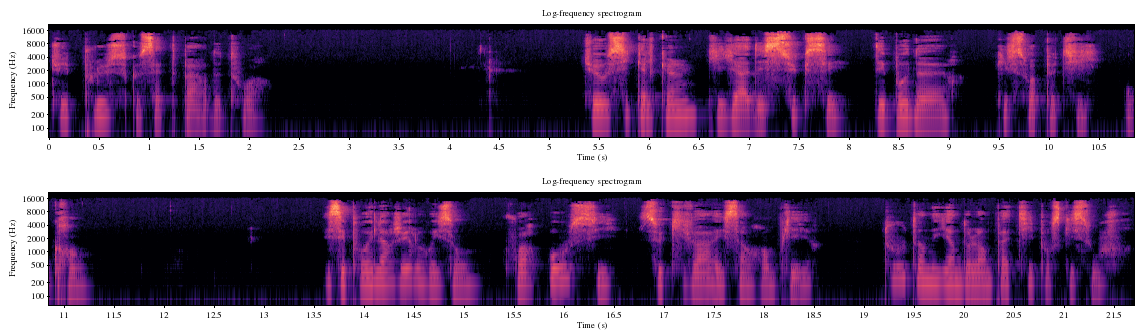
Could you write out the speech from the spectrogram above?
Tu es plus que cette part de toi. Tu es aussi quelqu'un qui a des succès, des bonheurs, qu'ils soient petits ou grands. Et c'est pour élargir l'horizon, voir aussi ce qui va et s'en remplir, tout en ayant de l'empathie pour ce qui souffre,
